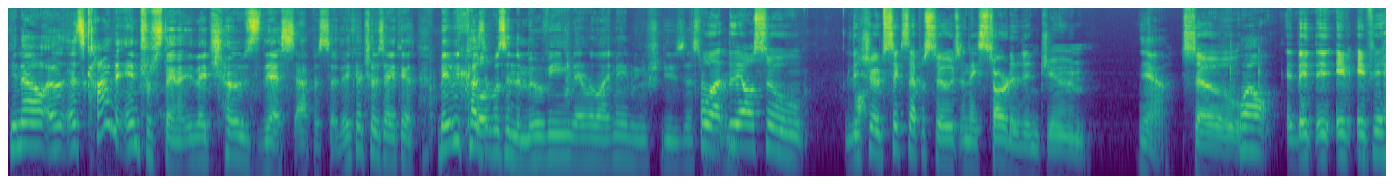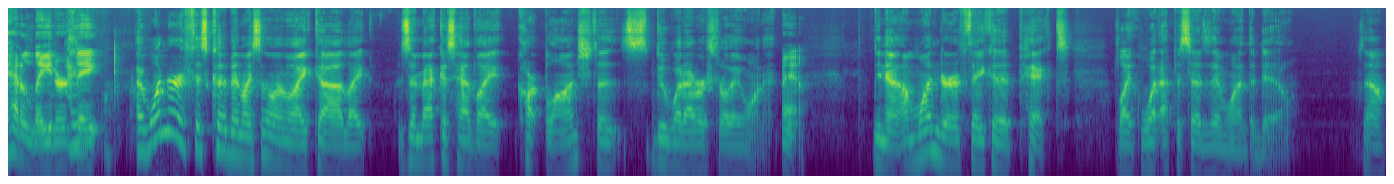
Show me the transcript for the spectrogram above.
You know, it's kind of interesting that they chose this episode. They could have chose anything. else. Maybe because Well- it was in the movie, they were like, maybe we should use this. Well, one. they also, they showed six episodes and they started in June. yeah. So Well- if if it had a later date, I wonder if this could have been like something like uh, like Zemeckis had like carte blanche to do whatever story they wanted. yeah, You know, I wonder if they could have picked like what episodes they wanted to do. So,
